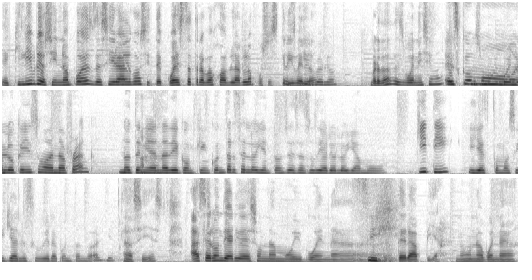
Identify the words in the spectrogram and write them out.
equilibrio. Si no puedes decir algo, si te cuesta trabajo hablarlo, pues escríbelo, Escríbelo. ¿Verdad? Es buenísimo. Es como muy bueno. lo que hizo Ana Frank. No tenía Ajá. nadie con quien contárselo y entonces a su diario lo llamó Kitty y es como si ya lo estuviera contando a alguien. Así es. Hacer un diario es una muy buena Sí. terapia, ¿no? Una buena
